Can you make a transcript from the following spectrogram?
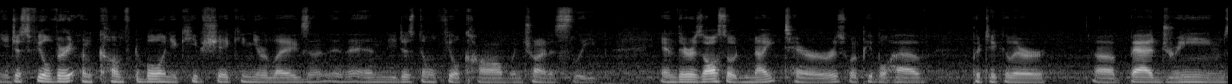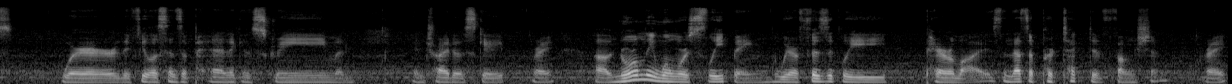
you just feel very uncomfortable and you keep shaking your legs and, and, and, you just don't feel calm when trying to sleep. And there's also night terrors where people have particular uh, bad dreams where they feel a sense of panic and scream and, and try to escape, right? Uh, normally, when we're sleeping, we are physically paralyzed, and that's a protective function, right?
